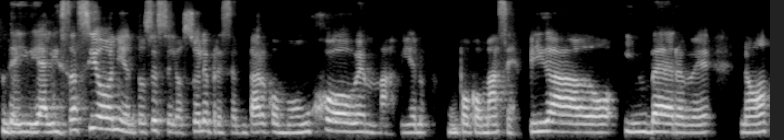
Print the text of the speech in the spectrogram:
de idealización y entonces se lo suele presentar como un joven, más bien un poco más espigado, imberbe, ¿no?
